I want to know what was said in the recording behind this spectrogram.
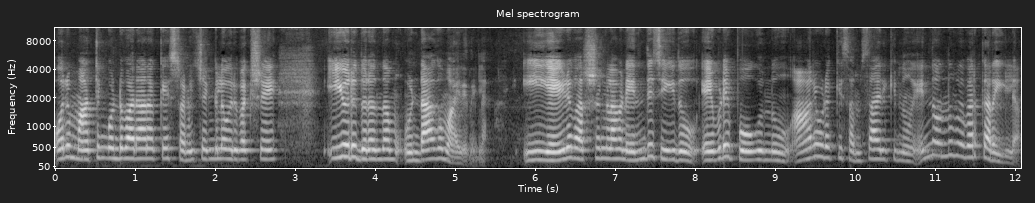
ഒരു മാറ്റം കൊണ്ടുവരാനൊക്കെ ശ്രമിച്ചെങ്കിലോ ഒരു പക്ഷേ ഈ ഒരു ദുരന്തം ഉണ്ടാകുമായിരുന്നില്ല. ഈ ഏഴ് വർഷങ്ങൾ അവൻ എന്ത് ചെയ്തു? എവിടെ പോകുന്നു? ആരോടൊക്കെ സംസാരിക്കുന്നു? എന്നൊന്നും ഇവർക്കറിയില്ല.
